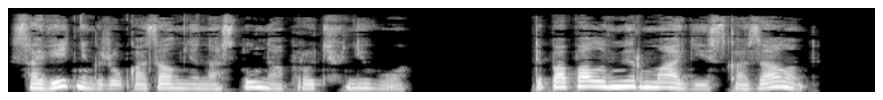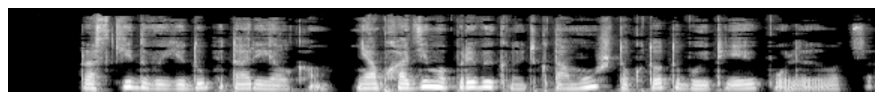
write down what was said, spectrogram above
Советник же указал мне на стул напротив него. «Ты попала в мир магии», — сказал он, раскидывая еду по тарелкам. «Необходимо привыкнуть к тому, что кто-то будет ею пользоваться».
